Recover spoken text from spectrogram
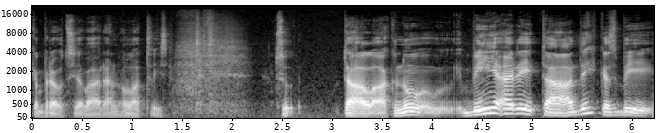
ka brauc jau ārā no Latvijas. Tālāk, nu, bija arī tādi, kas bija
